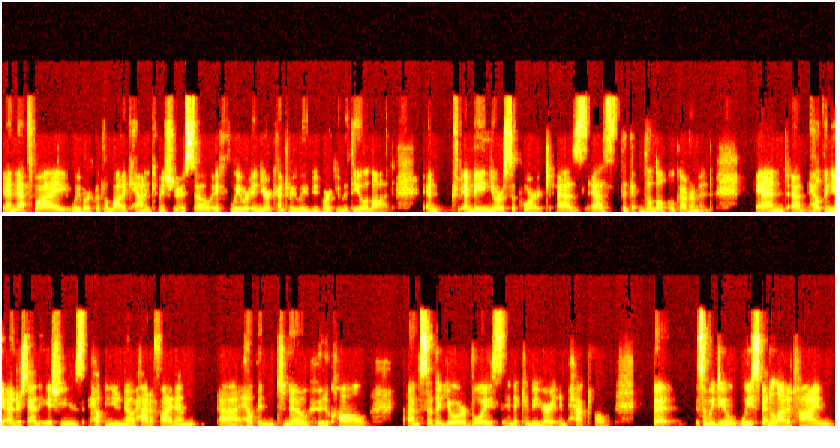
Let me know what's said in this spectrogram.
And that's why we work with a lot of county commissioners. So if we were in your country, we'd be working with you a lot and, and being your support as, as the, the local government and um, helping you understand the issues, helping you know how to fight them, uh, helping to know who to call um, so that your voice and it can be very impactful. But so we do we spend a lot of time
